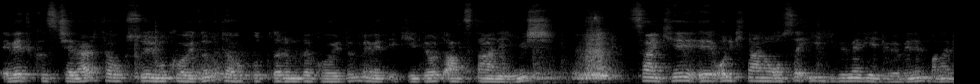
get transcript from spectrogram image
Evet kızçeler tavuk suyumu koydum. Tavuk butlarımı da koydum. Evet 2, 4, 6 taneymiş. Sanki e, 12 tane olsa iyi gibime geliyor benim. Bana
